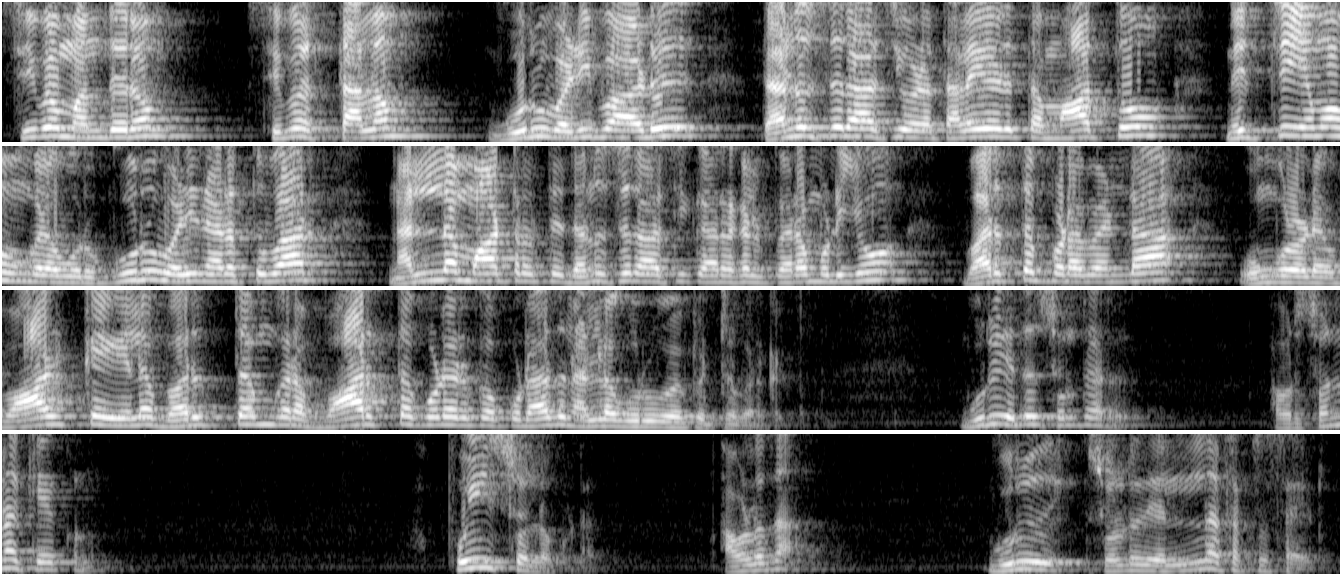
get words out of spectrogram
சிவமந்திரம் சிவஸ்தலம் குரு வழிபாடு தனுசு ராசியோட தலையெழுத்தை மாற்றும் நிச்சயமாக உங்களை ஒரு குரு வழி நடத்துவார். நல்ல மாற்றத்தை தனுசு ராசிக்காரர்கள் பெற முடியும். வருத்தப்பட வேண்டாம். உங்களுடைய வாழ்க்கையில் வருத்தங்கிற வார்த்தை கூட இருக்கக்கூடாது. நல்ல குருவை பெற்றவர்கள். குரு எதோ சொல்கிறாரு அவர் சொன்னால் கேட்கணும். பொய் சொல்லக்கூடாது. அவ்வளோதான் குரு சொல்கிறது எல்லாம் சக்ஸஸ் ஆகிடும்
